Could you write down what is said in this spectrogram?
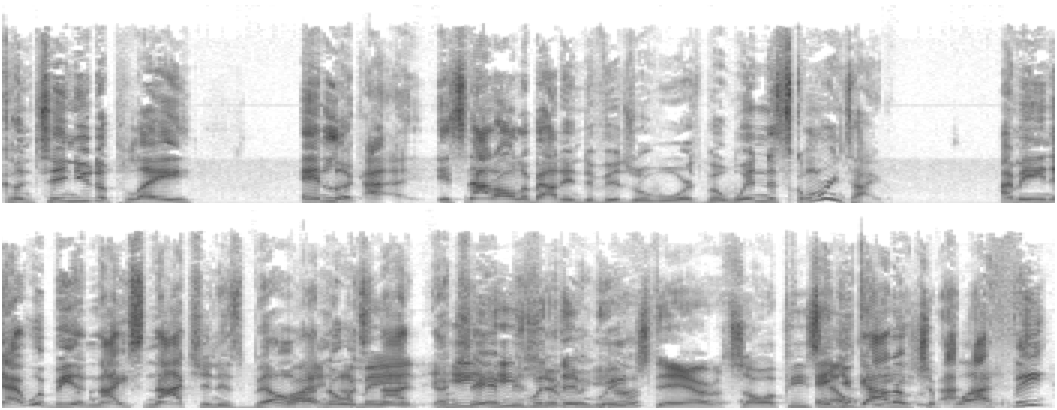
continue to play? And look, I, I- it's not all about individual awards, but win the scoring title. I mean, that would be a nice notch in his belt. Right. I know it's mean, not a he- championship, he's within but, you know. reach there. So if he's and healthy, you gotta. he should I- I, think.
